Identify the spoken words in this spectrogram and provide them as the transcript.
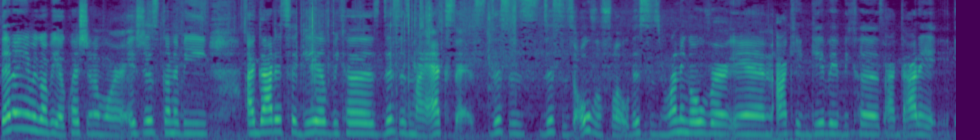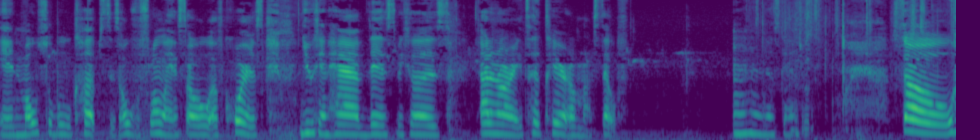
That ain't even gonna be a question no more. It's just gonna be I got it to give because this is my access. This is this is overflow. This is running over and I can give it because I got it in multiple cups. It's overflowing. So of course you can have this because I don't already took care of myself. Mm-hmm. Let's get into it. So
